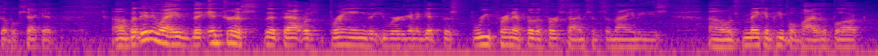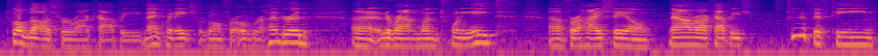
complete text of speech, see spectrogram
double check it. Um, but anyway, the interest that that was bringing, that you were going to get this reprinted for the first time since the 90s, uh, was making people buy the book. $12 for a raw copy. 9.8s were going for over a 100 uh, at around 128 uh, for a high sale. Now raw copies 2 to 15,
